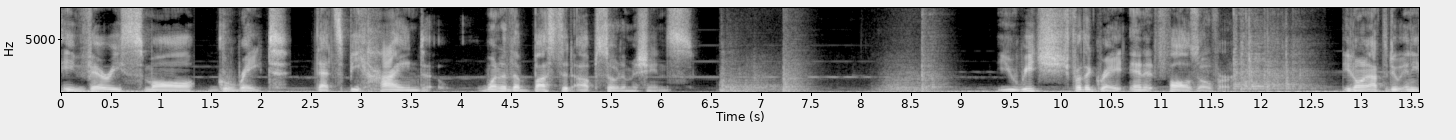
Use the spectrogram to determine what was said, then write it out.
a very small grate that's behind one of the busted up soda machines. You reach for the grate and it falls over. You don't have to do any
